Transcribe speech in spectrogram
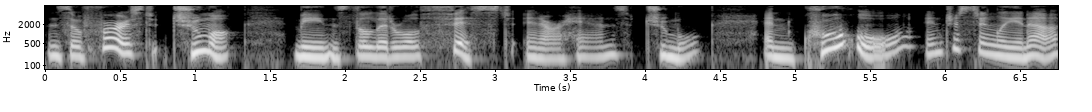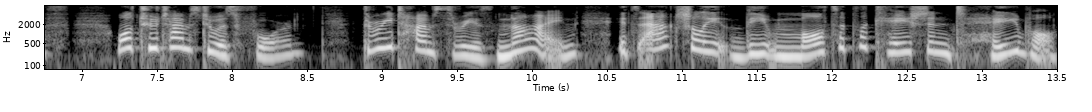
And so first, 주먹 means the literal fist in our hands, 주먹 And 구구, interestingly enough, while 2 times 2 is 4, 3 times 3 is 9, it's actually the multiplication table.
